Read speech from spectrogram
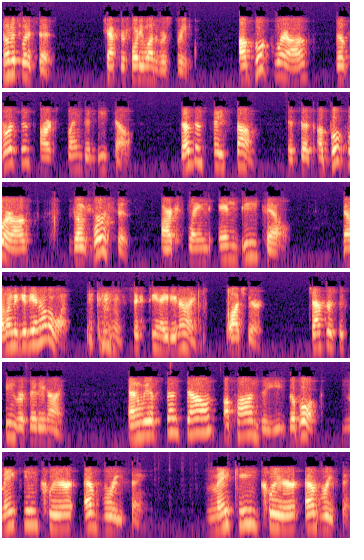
Notice what it says. Chapter 41, verse 3. A book whereof the verses are explained in detail. Doesn't say some. It says a book whereof the verses are explained in detail. Now let me give you another one. 1689. Watch here. Chapter 16, verse 89. And we have sent down upon thee the book, making clear everything making clear everything,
